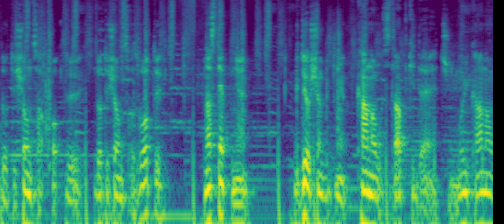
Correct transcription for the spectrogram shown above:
do 1000, o- y, do 1000 zł. Następnie, gdy osiągnie kanał Zdrabki D, czyli mój kanał,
